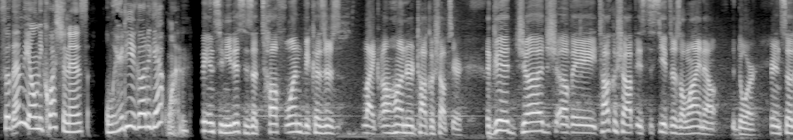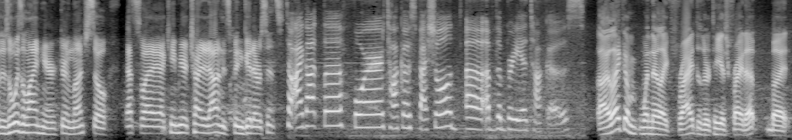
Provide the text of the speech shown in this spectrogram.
So then the only question is, where do you go to get one? The Encinitas is a tough one because there's like a hundred taco shops here. A good judge of a taco shop is to see if there's a line out the door. And so there's always a line here during lunch. So that's why I came here, tried it out, and it's been good ever since. So I got the four taco special uh, of the birria tacos. I like them when they're like fried. The tortilla's fried up, but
